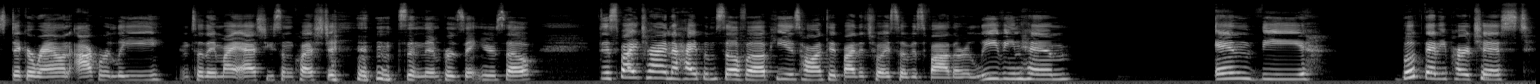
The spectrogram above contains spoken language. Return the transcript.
stick around awkwardly until they might ask you some questions, and then present yourself. Despite trying to hype himself up, he is haunted by the choice of his father leaving him in the book that he purchased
